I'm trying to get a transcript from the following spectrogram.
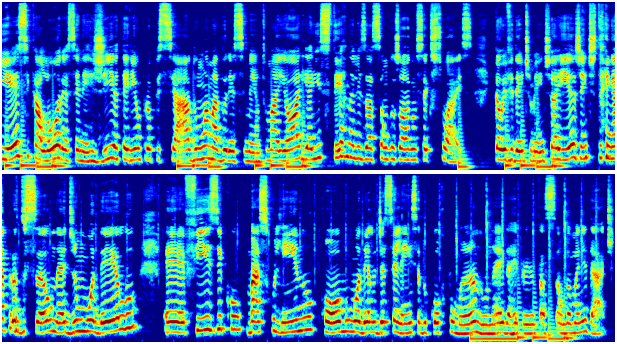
Que esse calor, essa energia teriam propiciado um amadurecimento maior e a externalização dos órgãos sexuais. Então, evidentemente, aí a gente tem a produção né, de um modelo eh, físico masculino como modelo de excelência do corpo humano né, e da representação da humanidade.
